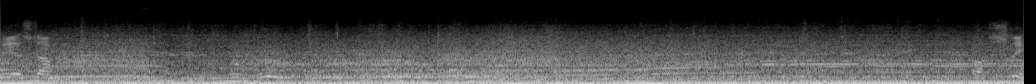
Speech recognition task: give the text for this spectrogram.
Wyjeżdżam. Poszli.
